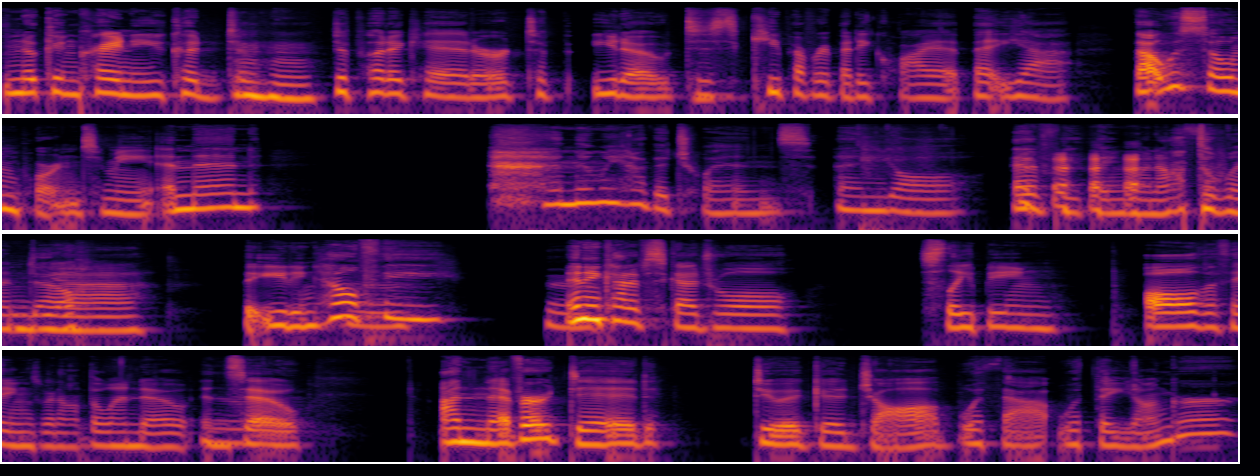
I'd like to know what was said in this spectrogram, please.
nook and cranny you could to, Mhm. to put a kid or to you know to s- keep everybody quiet but yeah that was so important to me and then and then we had the twins and y'all everything went out the window Yeah. the eating healthy Yeah. any kind of schedule, sleeping, all the things went out the window. And Yeah. so I never did do a good job with that with the younger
